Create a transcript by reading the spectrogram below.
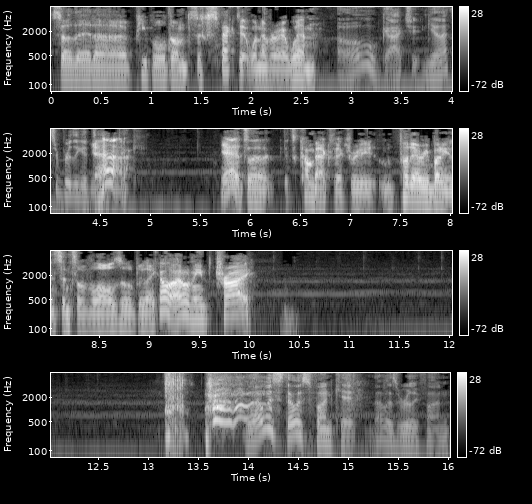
So that uh people don't expect it whenever I win. Oh, gotcha. Yeah, that's a really good Yeah. tactic. Yeah, it's a it's a comeback victory. Put everybody in sense of lulls. It'll be like, oh, I don't need to try. Well, that was that was fun, Kitt. That was really fun.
